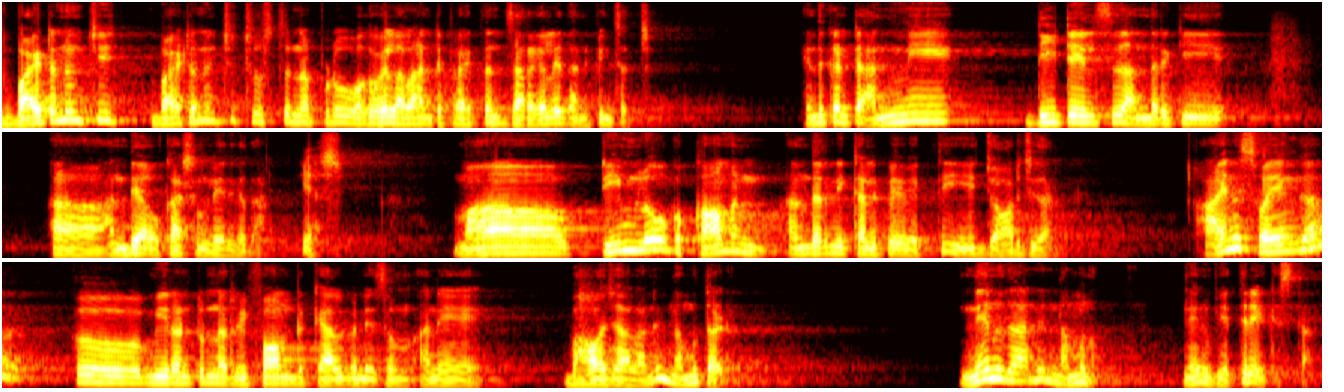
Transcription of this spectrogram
బయట నుంచి బయట నుంచి చూస్తున్నప్పుడు ఒకవేళ అలాంటి ప్రయత్నం జరగలేదు అనిపించవచ్చు ఎందుకంటే అన్ని డీటెయిల్స్ అందరికీ అందే అవకాశం లేదు కదా. ఎస్ మా టీంలో ఒక కామన్ అందరినీ కలిపే వ్యక్తి జార్జ్ గారు. ఆయన స్వయంగా మీరంటున్న రిఫార్మ్డ్ క్యాల్వినిజం అనే భావజాలాన్ని నమ్ముతాడు. నేను దాన్ని నమ్మను. నేను వ్యతిరేకిస్తాను.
